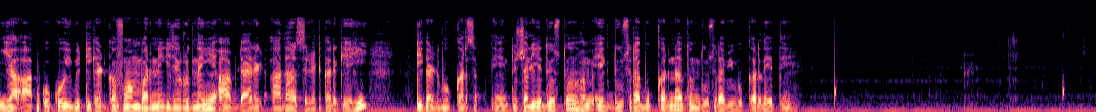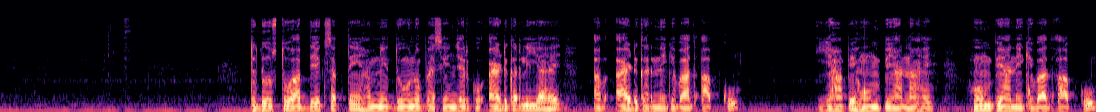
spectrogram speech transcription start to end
या आपको कोई भी टिकट का फॉर्म भरने की ज़रूरत नहीं है। आप डायरेक्ट आधार सेलेक्ट करके ही टिकट बुक कर सकते हैं। तो चलिए दोस्तों, हम एक दूसरा बुक करना है तो हम दूसरा भी बुक कर देते हैं। तो दोस्तों, आप देख सकते हैं, हमने दोनों पैसेंजर को ऐड कर लिया है। अब ऐड करने के बाद आपको यहाँ पे होम पे आना है। होम पे आने के बाद आपको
